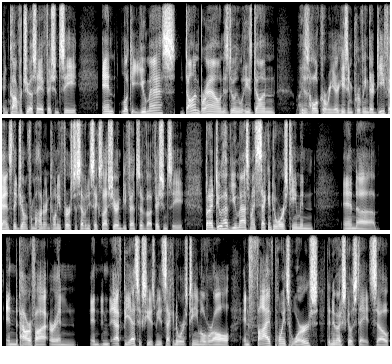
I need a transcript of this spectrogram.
in Conference USA efficiency. And look at UMass. Don Brown is doing what he's done his whole career. He's improving their defense. They jumped from 121st to 76 last year in defensive efficiency. But I do have UMass my second to worst team in in uh, in the Power Five or in in, in FBS, excuse me, the second worst team overall, and five points worse than New Mexico State. So,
